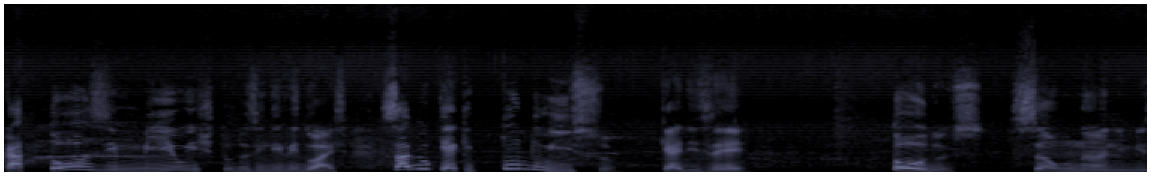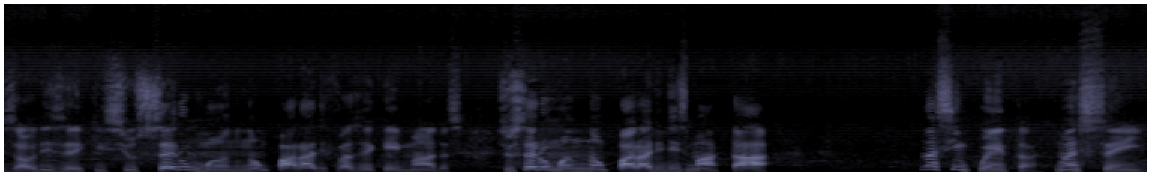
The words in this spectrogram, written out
14 mil estudos individuais. Sabe o que é que tudo isso quer dizer? Todos são unânimes ao dizer que se o ser humano não parar de fazer queimadas, se o ser humano não parar de desmatar, não é 50, não é 100.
